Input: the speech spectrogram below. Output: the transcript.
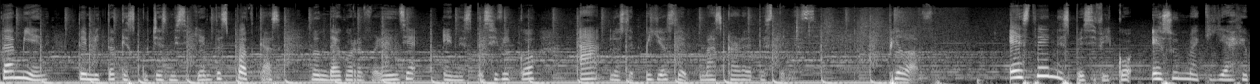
También te invito a que escuches mis siguientes podcasts donde hago referencia en específico a los cepillos de máscara de pestañas. Peel Off. Este en específico es un maquillaje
